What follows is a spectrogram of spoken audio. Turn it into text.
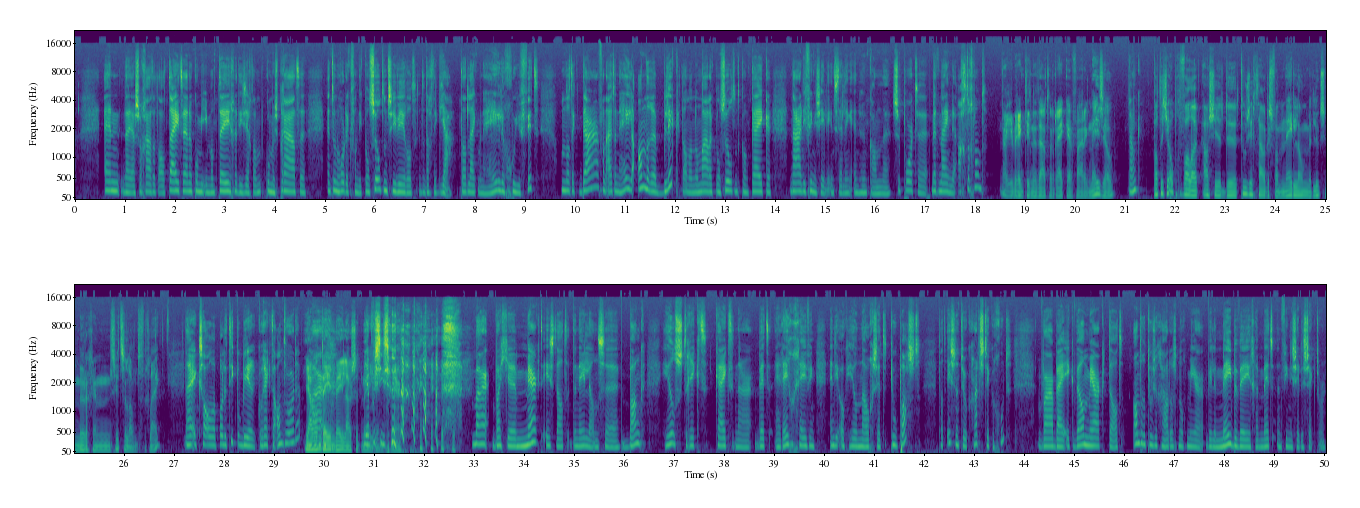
En nou ja, zo gaat het altijd. En dan kom je iemand tegen die zegt dan kom eens praten. En toen hoorde ik van die consultancywereld. En toen dacht ik, ja, dat lijkt me een hele goede fit. Omdat ik daar vanuit een hele andere blik dan een normale consultant kan kijken naar die financiële instellingen en hun kan uh, supporten met mijn uh, achtergrond. Nou, je brengt inderdaad een rijke ervaring mee zo. Dank. Wat is je opgevallen als je de toezichthouders van Nederland met Luxemburg en Zwitserland vergelijkt? Nou, ik zal politiek proberen correct te antwoorden. Ja, want DNB luistert mee. Ja, precies. maar wat je merkt is dat de Nederlandse bank heel strikt kijkt naar wet en regelgeving en die ook heel nauwgezet toepast. Dat is natuurlijk hartstikke goed. Waarbij ik wel merk dat andere toezichthouders nog meer willen meebewegen met een financiële sector.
